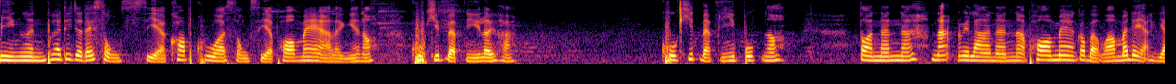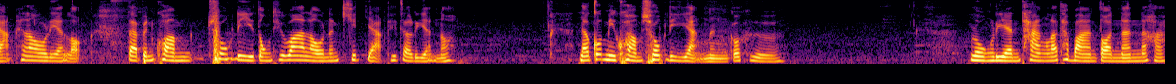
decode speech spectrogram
มีเงินเพื่อที่จะได้ส่งเสียครอบครัว ส่งเสียพ่อแม่อะไรเงี้ยเนาะครูคิดแบบนี้เลยค่ะครูคิดแบบนี้ปุ๊บเนาะ ตอนนั้นนะณเวลานั้นนะพ่อแม่ก็แบบว่าไม่ได้อยากอยากให้เราเรียนหรอก แต่เป็นความโชคดีตรงที่ว่าเรานั้นคิดอยากที่จะเรียนเนาะแล้วก็มีความโชคดีอย่างหนึ่งก็คือ โรงเรียนทางรัฐบาลตอนนั้นนะคะ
